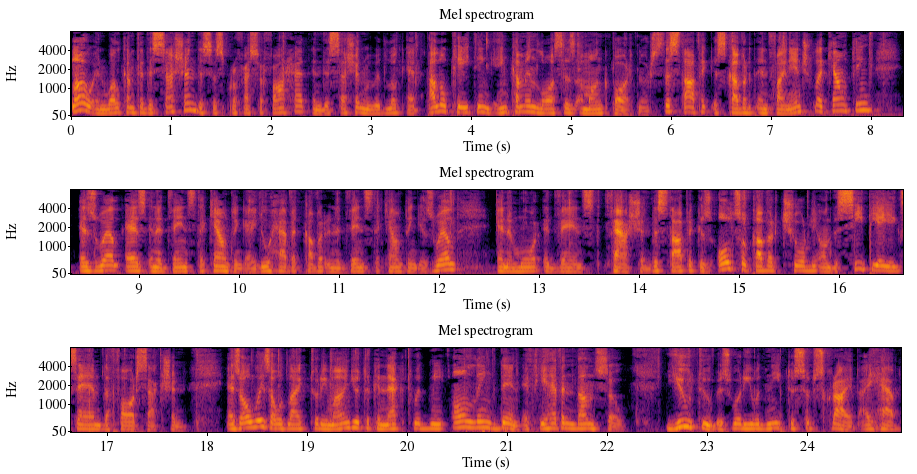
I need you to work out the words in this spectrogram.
Hello and welcome to this session. This is Professor Farhat. In this session, we would look at allocating income and losses among partners. This topic is covered in financial accounting as well as in advanced accounting. I do have it covered in advanced accounting as well in a more advanced fashion. This topic is also covered shortly on the CPA exam, the FAR section. As always, I would like to remind you to connect with me on LinkedIn if you haven't done so. YouTube is where you would need to subscribe. I have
